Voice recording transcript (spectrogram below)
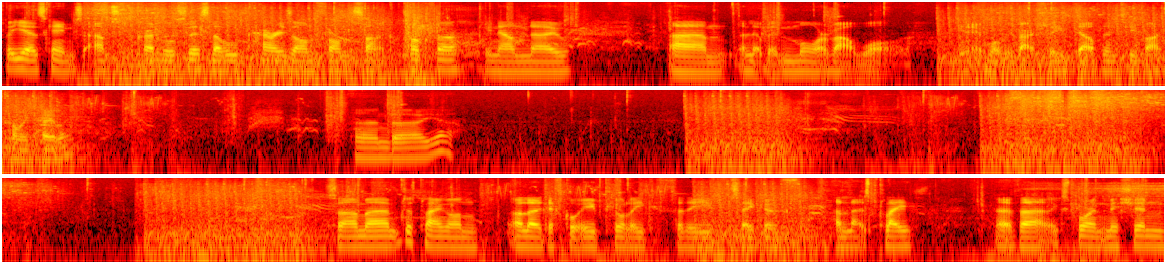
But yeah, this game's absolutely incredible. So this level carries on from Silent Cartographer. We now know um, a little bit more about what you know what we've actually delved into by Comic Halo. And uh, yeah. So I'm um, just playing on a low difficulty purely for the sake of a let's play of uh, exploring the mission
